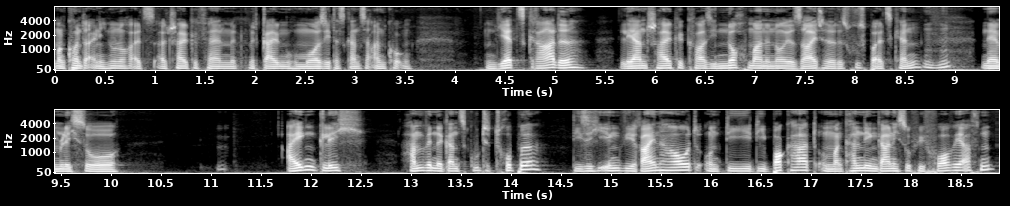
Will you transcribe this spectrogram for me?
man konnte eigentlich nur noch als, als Schalke-Fan mit, mit geilem Humor sich das Ganze angucken. Und jetzt gerade lernt Schalke quasi nochmal eine neue Seite des Fußballs kennen, Mhm. nämlich so, eigentlich haben wir eine ganz gute Truppe, die sich irgendwie reinhaut und die, die Bock hat und man kann denen gar nicht so viel vorwerfen.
